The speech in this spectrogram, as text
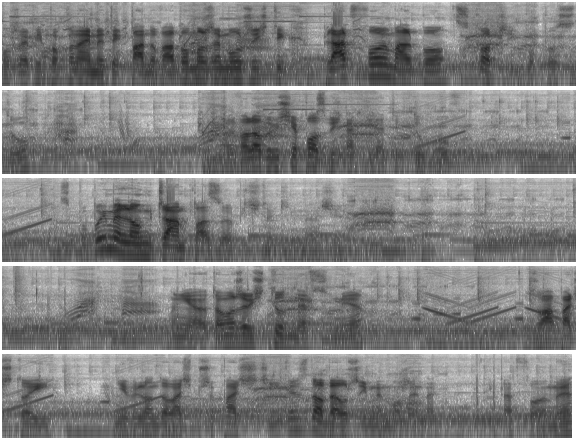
Może lepiej pokonajmy tych panów, albo możemy użyć tych platform, albo skoczyć po prostu. Ale wolałbym się pozbyć na chwilę tych duchów. Spróbujmy long jumpa zrobić w takim razie. No nie, no to może być trudne w sumie. Złapać to i nie wylądować w przepaści, więc dobra, użyjmy może na tej platformy.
